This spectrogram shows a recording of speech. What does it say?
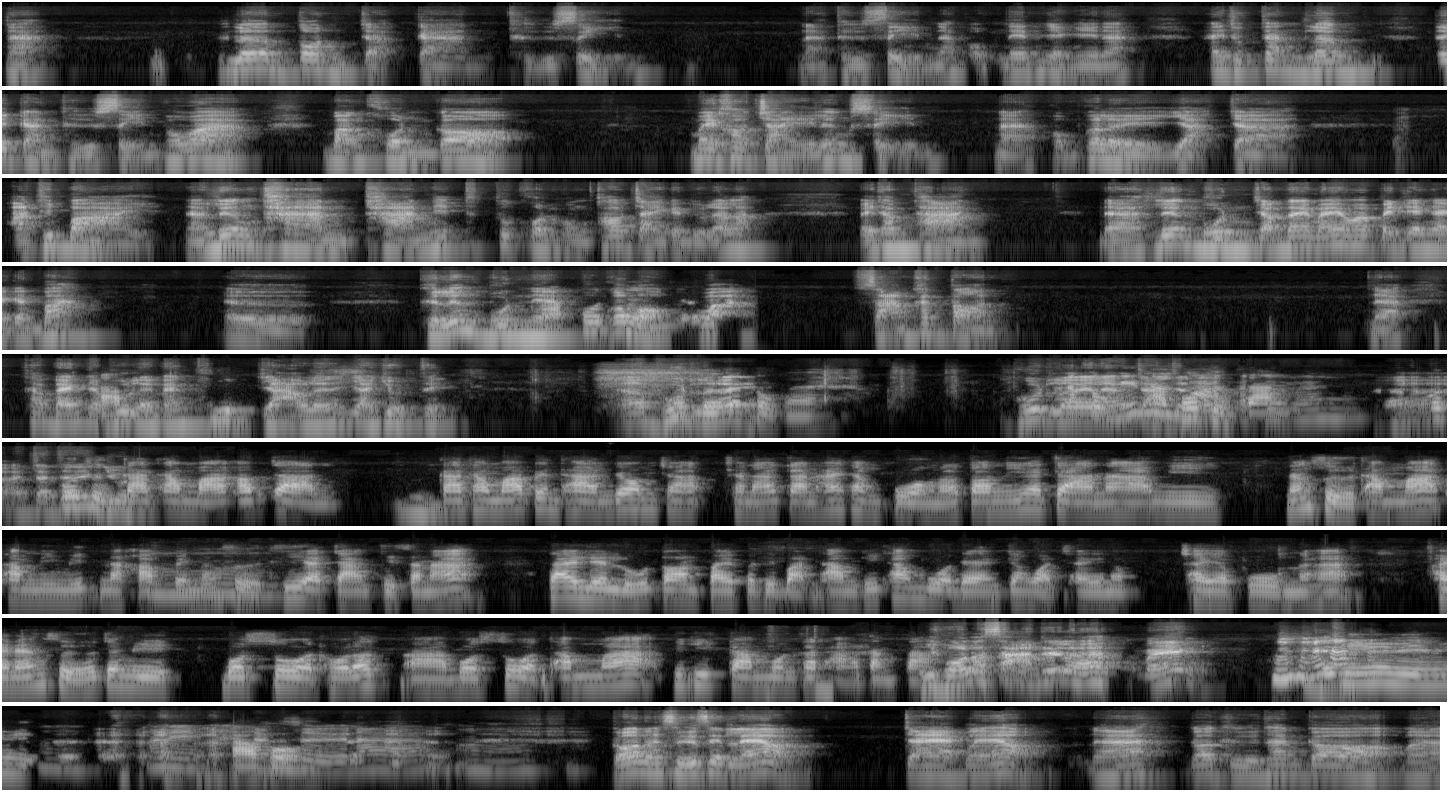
นะเริ่มต้นจากการถือศีลนะถือศีลนะผมเน้นอย่างนี้นะให้ทุกท่านเริ่มด้วยการถือศีล เพราะว่าบางคนก็ไม่เข้าใจเรื่องศีลนะผมก็เลยอยากจะ อธิบายนะเรื่องทานทานนี่ทุกคนคงเข้าใจกันอยู่แล้วล่ะ ไปทำทานนะเรื่องบุญจำได้ไหมว่าเป็นยังไงกันบ้าง เออ คือเรื่องบุญเนี่ยครับผพูมดก็ถึงบอกเลยว่าสามขั้นตอน นะ ถ้าแบงค์จะครับพูดเลยแบงค์พูดยาวเลยนะอย่าหยุดสิเออพูดเลยกระตุกไงพูดเลยแต่ตรแล้งวนี้อาจารย์ทางจะพูดถึงการเอออาจารย์จะพูดได้ถึงหยุดการธรรมะครับอาจารย์อืมการธรรมะเป็นทานย่อมชะชนะการให้ทางปวง แล้วตอนนี้อาจารย์นะฮะมี หนังสือธรรมะธรรมนิมิตนะครับอืมเป็นหนังสือที่อาจารย์กฤษณะได้เรียนรู้ตอนไปปฏิบัติธรรมที่ถ้ำบัวแดงจังหวัดชัยนชัยภูมินะฮะภายในหนังสือก็จะมีบทสวดโทรอ่าบทสวดธรรมะพิธีกรรมมนต์คาถาต่างมีโหราศาสตร์ด้วยเหรอแบงค์ๆไม่มีไม่มีไม่มีไม่มีครับหผนัมงสือนะคะอืมก็หนังสือเสร็จแล้ว แจกแล้วนะ ก็คือท่านก็มา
